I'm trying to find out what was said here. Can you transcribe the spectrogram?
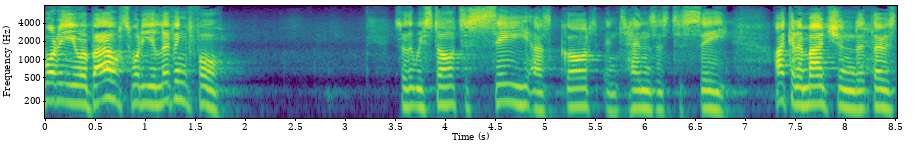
what are you about? What are you living for? So that we start to see as God intends us to see. I can imagine that those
